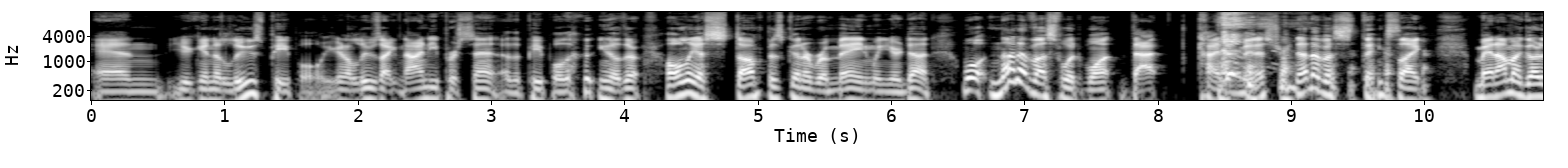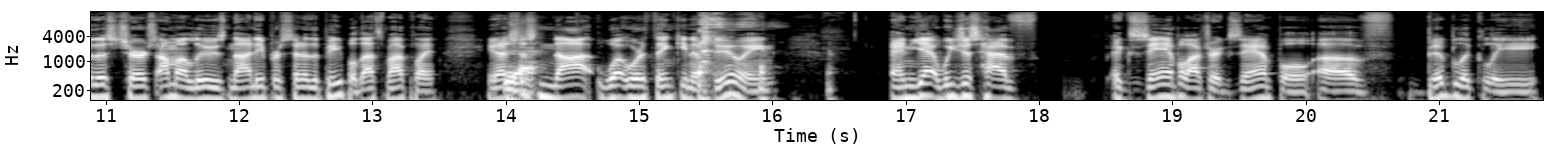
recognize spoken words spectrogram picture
and you're going to lose people. You're going to lose like 90% of the people. You know, only a stump is going to remain when you're done. Well, none of us would want that kind of ministry. None of us thinks like, man, I'm going to go to this church. I'm going to lose 90% of the people. That's my plan. You know, it's Yeah. just not what we're thinking of doing. and yet we just have example after example of biblically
